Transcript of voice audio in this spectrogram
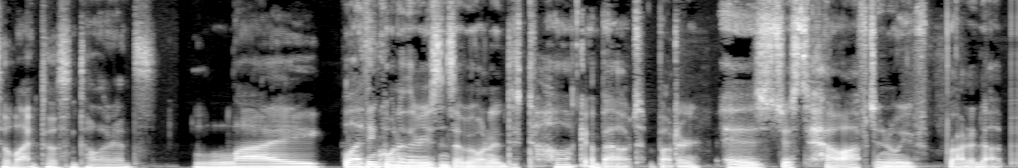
to lactose intolerance. Like, Well, I think one of the reasons that we wanted to talk about butter is just how often we've brought it up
